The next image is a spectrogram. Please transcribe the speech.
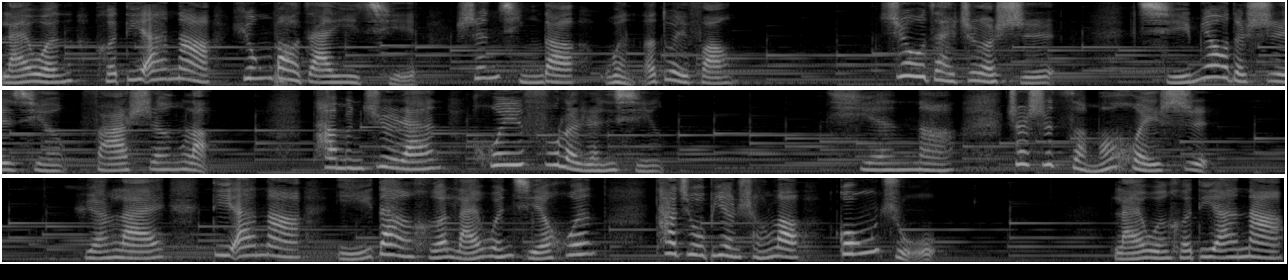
莱文和蒂安娜拥抱在一起，深情地吻了对方。就在这时，奇妙的事情发生了，他们居然恢复了人形。天哪，这是怎么回事？原来，蒂安娜一旦和莱文结婚，她就变成了公主。莱文和蒂安娜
